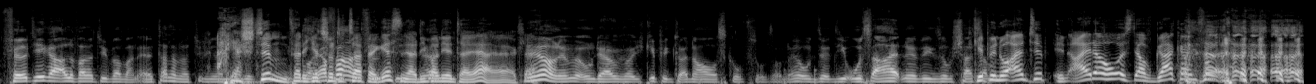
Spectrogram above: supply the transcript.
Feldjäger, alle waren natürlich bei meinen Eltern, haben natürlich. Ach ja, stimmt. Hatte ich jetzt schon total vergessen. Ja, die waren hier hinterher. Ja, ja, klar. Ja, und, und der hat gesagt, ich gebe ihm keine Auskunft und so. Ne? Und die- USA hätten mir wegen so einem Scheiß. Gib mir nur einen Tipp. In Idaho ist der auf gar keinen Fall.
